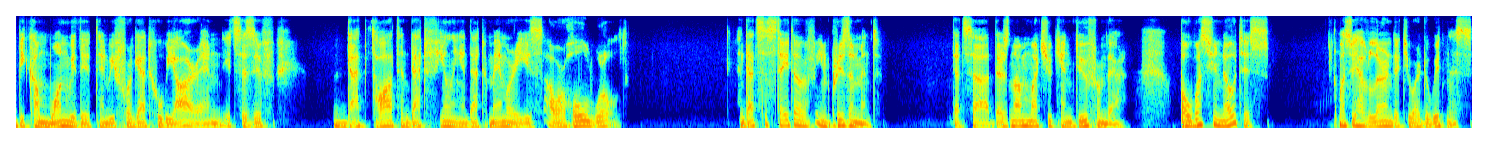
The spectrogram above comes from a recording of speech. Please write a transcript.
become one with it and we forget who we are. And it's as if that thought and that feeling and that memory is our whole world. And that's a state of imprisonment. That's uh, there's not much you can do from there. But once you notice once you have learned that you are the witness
